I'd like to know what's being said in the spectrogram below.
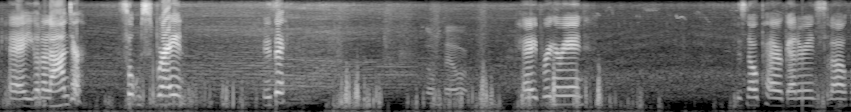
Okay, you gonna land her? Something spraying. Is it? No power. Okay, bring her in. There's no power, get her in slow.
